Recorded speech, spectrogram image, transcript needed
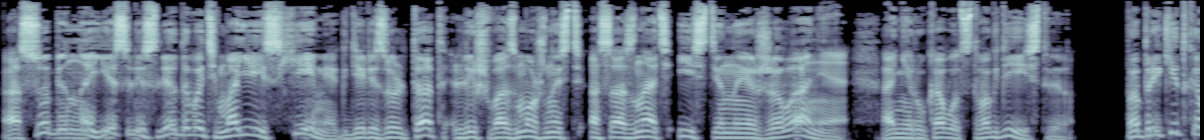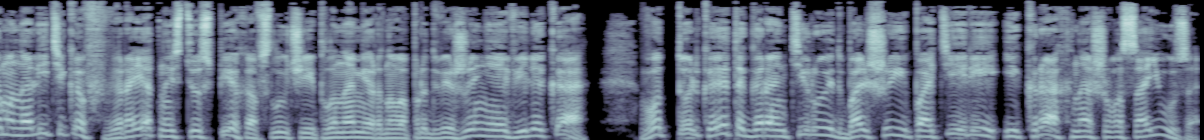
Особенно если следовать моей схеме, где результат лишь возможность осознать истинные желания, а не руководство к действию. По прикидкам аналитиков, вероятность успеха в случае планомерного продвижения велика. Вот только это гарантирует большие потери и крах нашего союза.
